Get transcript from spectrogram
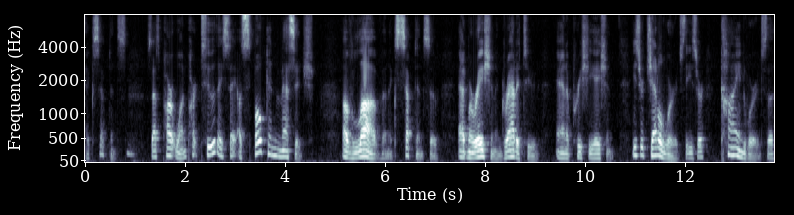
acceptance. Mm-hmm. So that's part one. Part two, they say a spoken message of love and acceptance, of admiration and gratitude and appreciation. These are gentle words. These are kind words, the,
